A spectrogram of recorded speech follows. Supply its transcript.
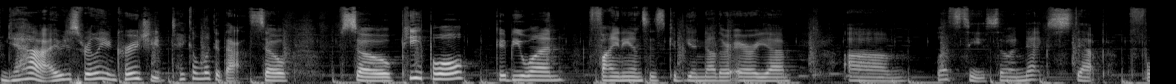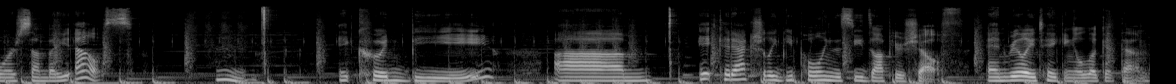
yeah, I just really encourage you to take a look at that. So, so people could be one, finances could be another area. Um, let's see. So, a next step for somebody else. Hmm. It could be, um, it could actually be pulling the seeds off your shelf and really taking a look at them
